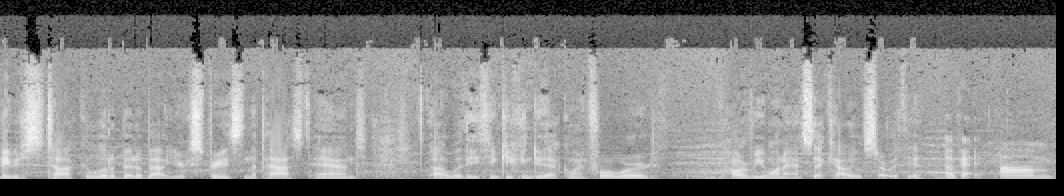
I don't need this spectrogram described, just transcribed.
Maybe just to talk a little bit about your experience in the past and uh, whether you think you can do that going forward. However you want to answer that callie we'll start with you. Okay. Um,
